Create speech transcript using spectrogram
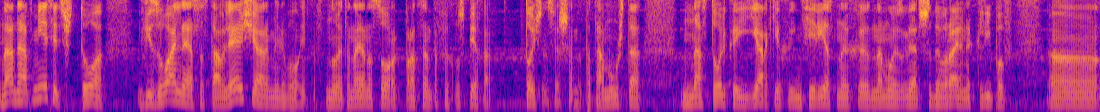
надо отметить, что визуальная составляющая армии любовников, ну, это, наверное, 40% их успеха. Точно совершенно. Потому что настолько ярких, интересных, э, на мой взгляд, шедевральных клипов э,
